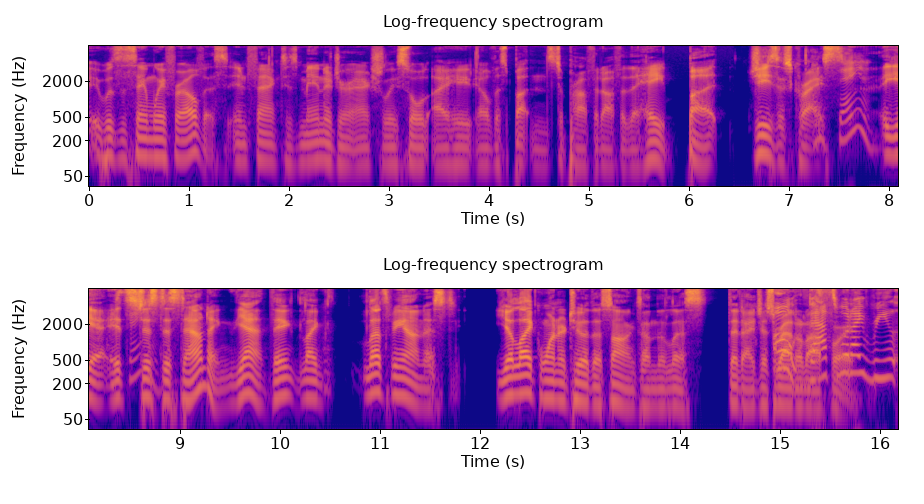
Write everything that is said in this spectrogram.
It was the same way for Elvis. In fact, his manager actually sold I Hate Elvis buttons to profit off of the hate. But Jesus I'm Christ. saying. Yeah, I'm it's just astounding. Yeah, they like let's be honest. You like one or two of the songs on the list that I just Oh, rattled off that's what you. I real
